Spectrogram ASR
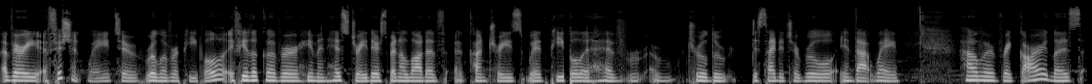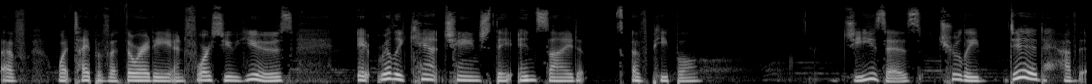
a very efficient way to rule over people. If you look over human history, there's been a lot of uh, countries with people that have uh, truly decided to rule in that way. However, regardless of what type of authority and force you use, it really can't change the inside of people. Jesus truly did have the,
